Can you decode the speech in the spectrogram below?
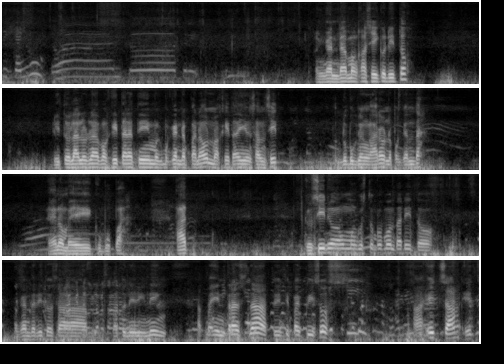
din kayo. One, two, three. Ang ganda man kasi ko dito. Dito lalo na makita natin yung mag- magandang panahon, makita yung sunset. Paglubog ng araw, napaganda. Ayan o, may kubo pa. At kung sino ang gustong pumunta dito, maganda dito sa Bato ni Ningning. At may entrance na, 25 pesos. Ah, each ha, each.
